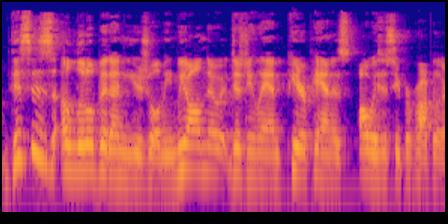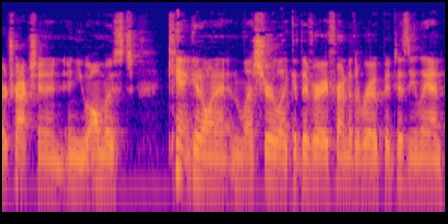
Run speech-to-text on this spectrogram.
This is a little bit unusual. I mean, we all know at Disneyland, Peter Pan is always a super popular attraction and, you almost can't get on it unless you're like at the very front of the rope at Disneyland.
